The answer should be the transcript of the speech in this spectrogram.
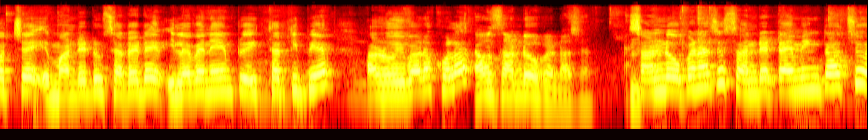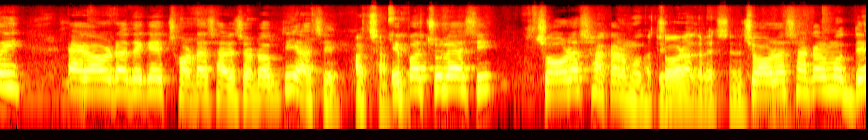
হচ্ছে Monday to Saturday eleven AM to eight thirty PM আর রবিবারও খোলা। এখন সানডে ওপেন আছে। সানডে ওপেন আছে সানডে টাইমিংটা হচ্ছে ওই এগারোটা থেকে ছটা সাড়ে ছটা অবধি আছে। আচ্ছা। এরপর চলে আসি চওড়া শাখার মধ্যে। চওড়া কালেকশন চওড়া শাখার মধ্যে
